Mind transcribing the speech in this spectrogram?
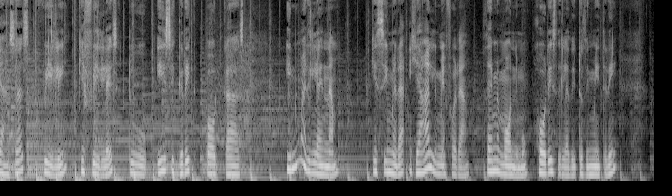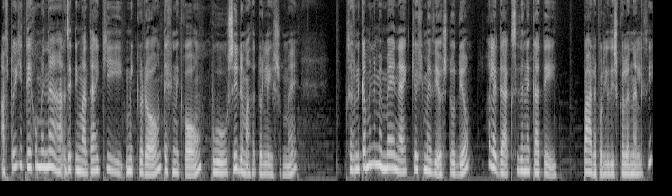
Γεια σας φίλοι και φίλες του Easy Greek Podcast. Είμαι η Μαριλένα και σήμερα για άλλη μια φορά θα είμαι μόνη μου, χωρίς δηλαδή το Δημήτρη. Αυτό γιατί έχουμε ένα ζητηματάκι μικρό, τεχνικό, που σύντομα θα το λύσουμε. Ξαφνικά μείνει με μένα και όχι με δύο στούντιο, αλλά εντάξει δεν είναι κάτι πάρα πολύ δύσκολο να λυθεί.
